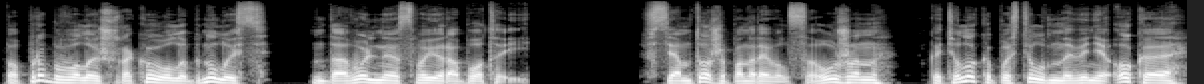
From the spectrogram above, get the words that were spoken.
попробовала и широко улыбнулась, довольная своей работой. Всем тоже понравился ужин, Котелок опустил в мгновение ока.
